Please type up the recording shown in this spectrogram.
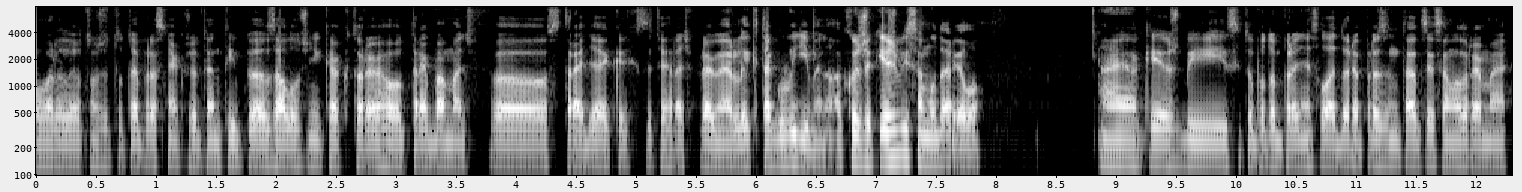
hovorili o tom, že toto je presne akože ten typ záložníka, ktorého treba mať v strede, keď chcete hrať v Premier League, tak uvidíme. No akože keď by sa mu darilo. A keď by si to potom prenesol aj do reprezentácie, samozrejme,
